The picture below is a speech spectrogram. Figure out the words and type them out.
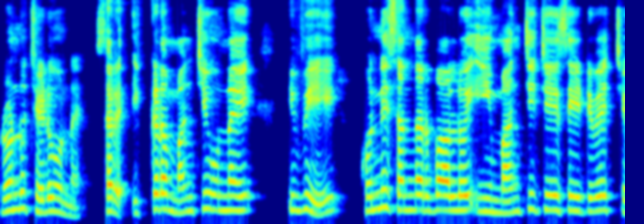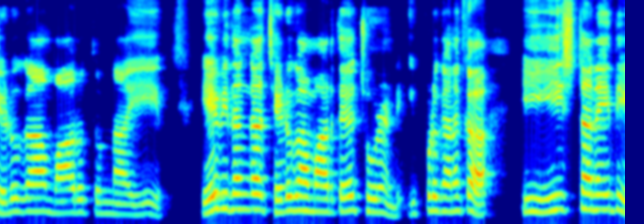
రెండు చెడు ఉన్నాయి సరే ఇక్కడ మంచి ఉన్నాయి ఇవి కొన్ని సందర్భాల్లో ఈ మంచి చేసేటివే చెడుగా మారుతున్నాయి. ఏ విధంగా చెడుగా మారుతాయో చూడండి. ఇప్పుడు కనుక ఈ ఈస్ట్ అనేది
